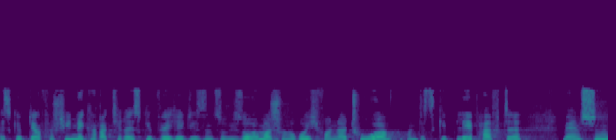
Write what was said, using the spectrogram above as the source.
es gibt ja verschiedene Charaktere, es gibt welche, die sind sowieso immer schon ruhig von Natur und es gibt lebhafte Menschen,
